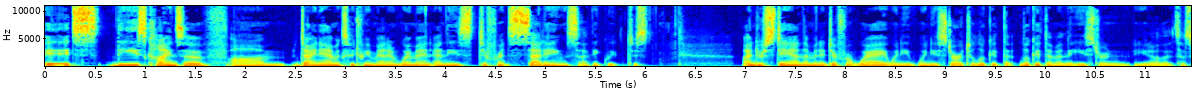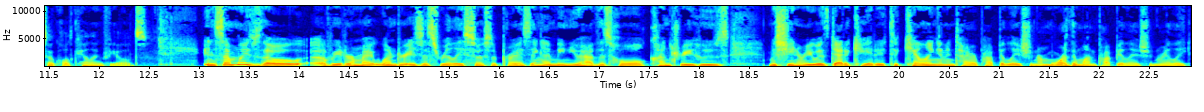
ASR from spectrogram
it's these kinds of um, dynamics between men and women and these different settings. I think we just understand them in a different way when you when you start to look at the, look at them in the eastern, you know, the so-called killing fields. In some ways, though, a reader might wonder is this really so surprising? I mean, you have this whole country whose machinery was dedicated to killing an entire population, or more than one population, really.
